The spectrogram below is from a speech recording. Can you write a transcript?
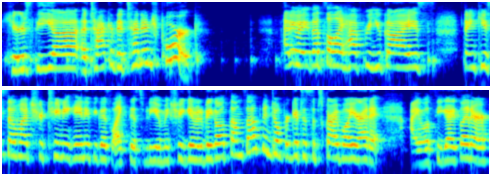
here's the uh, Attack of the 10 inch Porg. Anyway, that's all I have for you guys. Thank you so much for tuning in. If you guys like this video, make sure you give it a big old thumbs up and don't forget to subscribe while you're at it. I will see you guys later.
